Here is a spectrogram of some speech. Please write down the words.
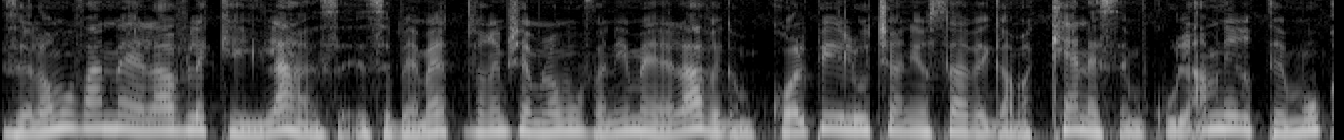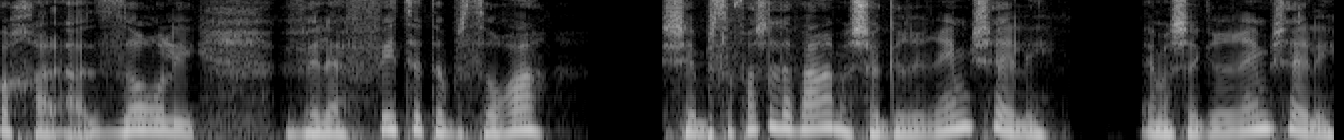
זה לא מובן מאליו לקהילה, זה, זה באמת דברים שהם לא מובנים מאליו, וגם כל פעילות שאני עושה, וגם הכנס, הם כולם נרתמו ככה לעזור לי ולהפיץ את הבשורה, שבסופו של דבר הם השגרירים שלי. הם השגרירים שלי.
